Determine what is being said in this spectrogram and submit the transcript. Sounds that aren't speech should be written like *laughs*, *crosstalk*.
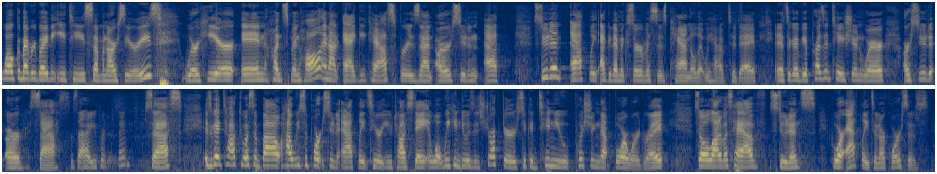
Welcome everybody to ET's seminar series. *laughs* We're here in Huntsman Hall and on AggieCast present our student ath- student athlete academic services panel that we have today. And it's going to be a presentation where our student or SAS, is that how you pronounce it? SAS is going to talk to us about how we support student athletes here at Utah State and what we can do as instructors to continue pushing that forward, right? So a lot of us have students who are athletes in our courses.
